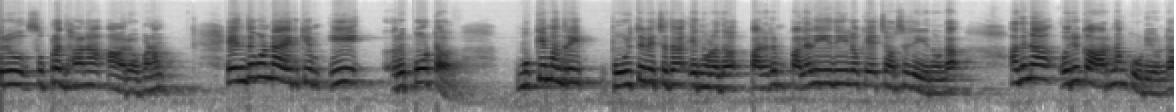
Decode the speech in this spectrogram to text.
ഒരു സുപ്രധാന ആരോപണം. എന്തുകൊണ്ടായിരിക്കും ഈ റിപ്പോർട്ട് മുഖ്യമന്ത്രി പൂഴ്ത്തിവെച്ചത് എന്നുള്ളത് പലരും പല രീതിയിലൊക്കെ ചർച്ച ചെയ്യുന്നുണ്ട്. അതിന് ഒരു കാരണം കൂടിയുണ്ട്.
